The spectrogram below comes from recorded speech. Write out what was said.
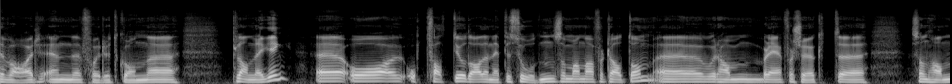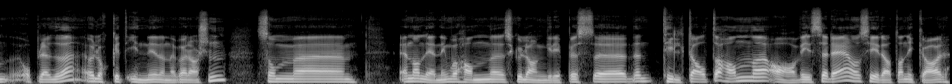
det var en forutgående planlegging. Uh, og oppfatter jo da den episoden som han har fortalt om, uh, hvor han ble forsøkt, uh, sånn han opplevde det, og lokket inn i denne garasjen, som en anledning hvor han skulle angripes. Den tiltalte han avviser det, og sier at han ikke har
